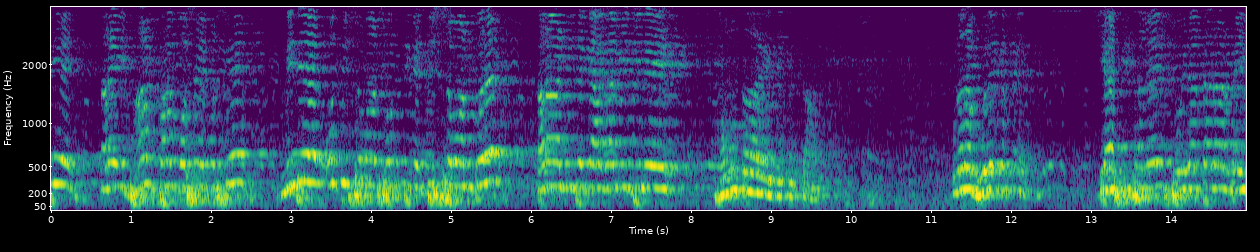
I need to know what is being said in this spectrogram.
দিয়ে তারা এই ভাগ ভাগ বসায় বসিয়ে নিজের অদৃশ্যমান শক্তিকে দৃশ্যমান করে তারা নিজেকে আগামী দিনে ক্ষমতায় যেতে চান। ওনারা ভুলে গেছেন, ছিয়াশি সালে স্বৈরাচার আর এই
